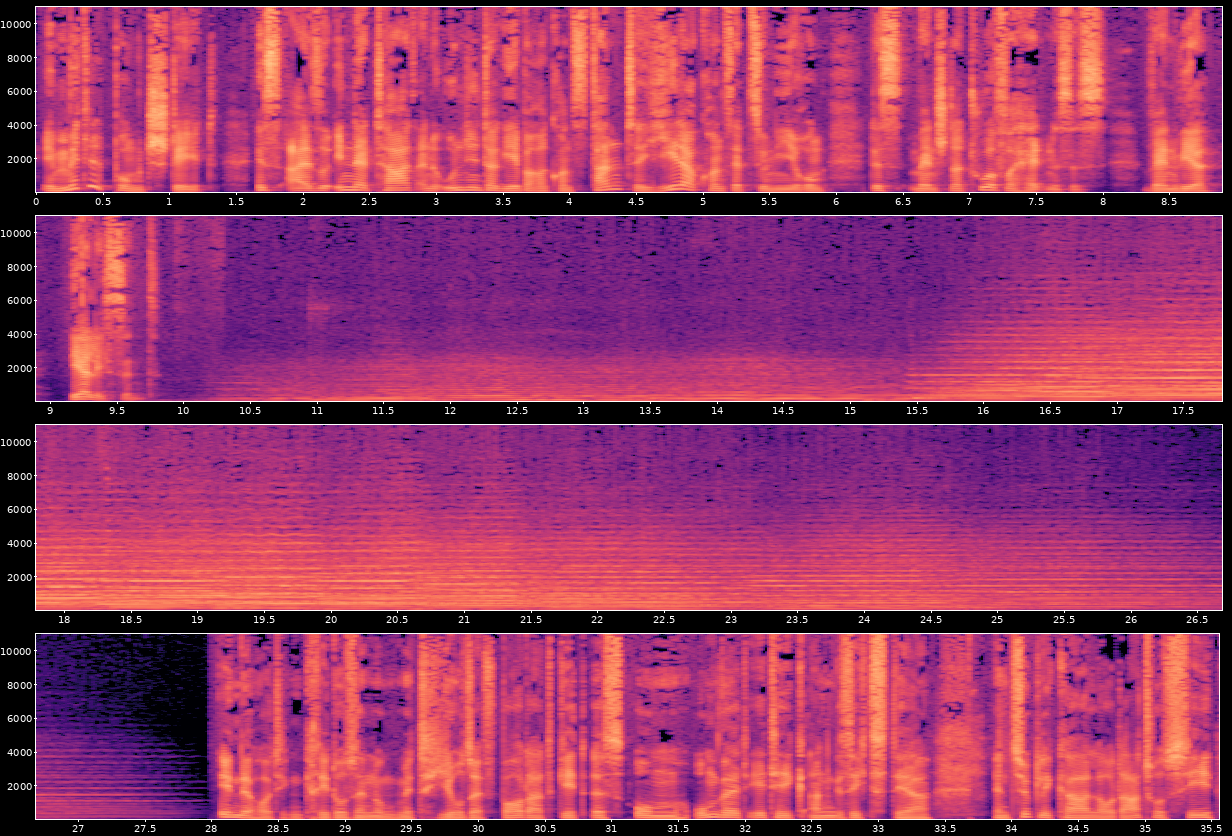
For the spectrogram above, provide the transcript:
im Mittelpunkt steht, ist also in der Tat eine unhintergehbare Konstante jeder Konzeptionierung des Mensch-Natur-Verhältnisses, wenn wir ehrlich sind. In der heutigen Credo-Sendung mit Josef Bordert geht es um Umweltethik angesichts der Enzyklika Laudato Si.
